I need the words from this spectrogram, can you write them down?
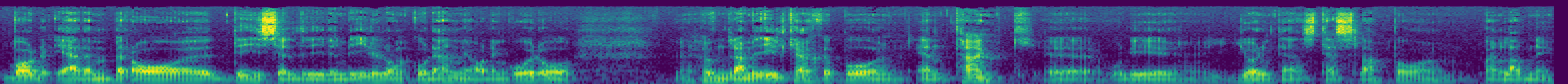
vad är en bra eh, dieseldriven bil, hur långt går den? Ja, den går ju då 100 mil kanske på en tank eh, och det gör inte ens Tesla på, på en laddning.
